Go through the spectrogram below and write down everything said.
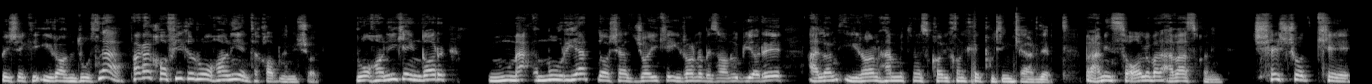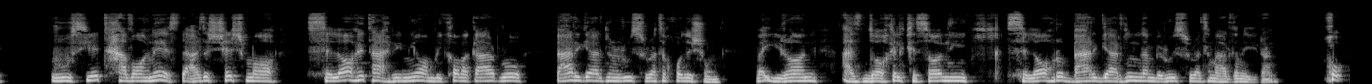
به شکل ایران دوست. نه فقط کافی که روحانی انتخاب نمی‌شد. روحانی که انگار مأموریت داشت از جایی که ایران رو به زانو بیاره الان ایران هم می‌تونست کاری کنه که پوتین کرده. برای همین سوال رو باید عوض کنیم. چه شد که روسیه توانست در عرض شش ماه سلاح تحریمی آمریکا و غرب رو برگردون روی صورت خودشون و ایران از داخل کسانی سلاح رو برگردوندن به روی صورت مردم ایران. خب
